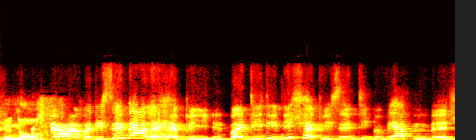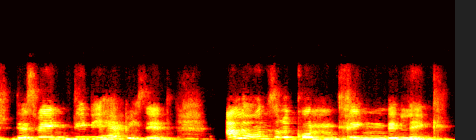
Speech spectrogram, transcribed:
Genau. Ja, aber die sind alle happy, weil die, die nicht happy sind, die bewerten nicht. Deswegen die, die happy sind, alle unsere Kunden kriegen den Link.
